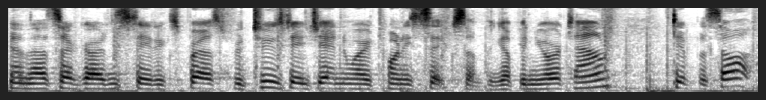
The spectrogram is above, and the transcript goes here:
And that's our Garden State Express for Tuesday, January 26th. Something up in your town? Tip us off.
